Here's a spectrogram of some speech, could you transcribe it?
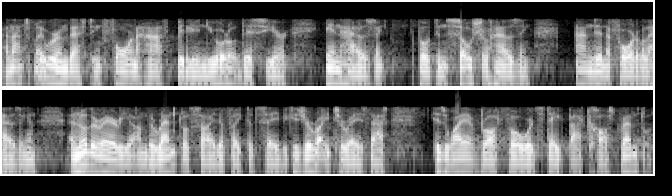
And that's why we're investing four and a half billion euro this year in housing, both in social housing and in affordable housing. And another area on the rental side, if I could say, because you're right to raise that, is why I've brought forward state backed cost rental.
